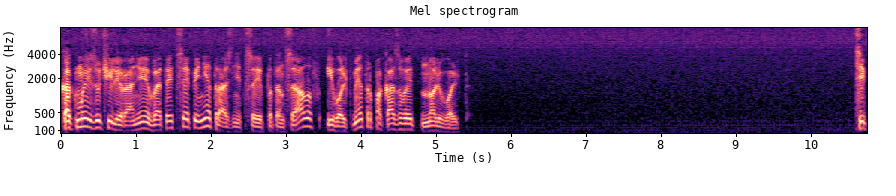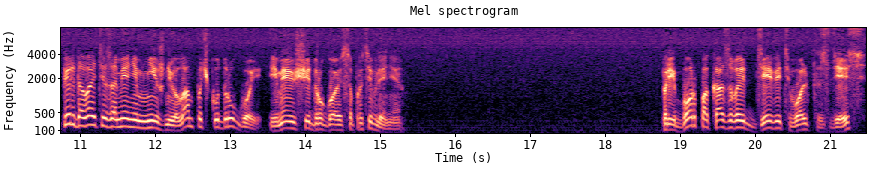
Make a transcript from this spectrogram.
Как мы изучили ранее, в этой цепи нет разницы потенциалов, и вольтметр показывает 0 вольт. Теперь давайте заменим нижнюю лампочку другой, имеющей другое сопротивление. Прибор показывает 9 вольт здесь.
